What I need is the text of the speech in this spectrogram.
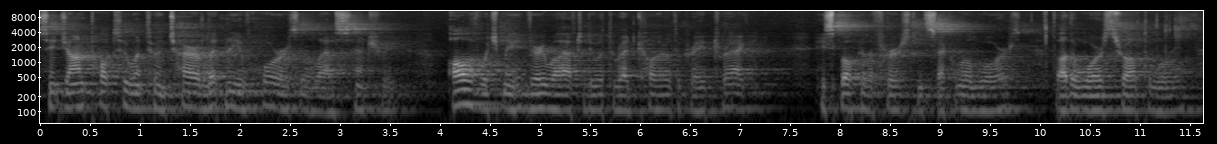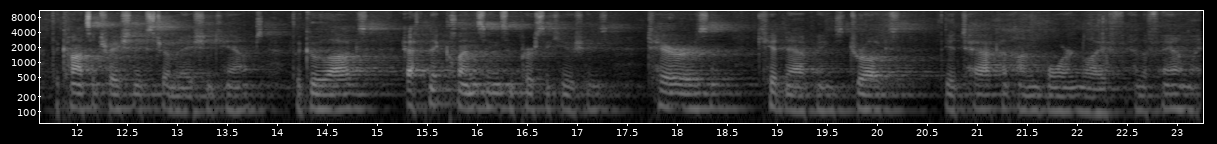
St. John Paul II went through an entire litany of horrors of the last century, all of which may very well have to do with the red color of the great dragon. He spoke of the First and Second World Wars, the other wars throughout the world, the concentration extermination camps, the gulags, ethnic cleansings and persecutions, terrorism, kidnappings, drugs, the attack on unborn life and the family.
